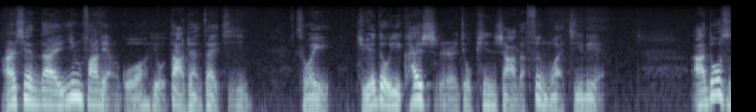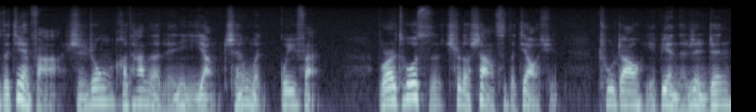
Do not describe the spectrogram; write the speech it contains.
而现在英法两国又大战在即，所以决斗一开始就拼杀得分外激烈。阿多斯的剑法始终和他的人一样沉稳规范，博尔托斯吃了上次的教训，出招也变得认真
